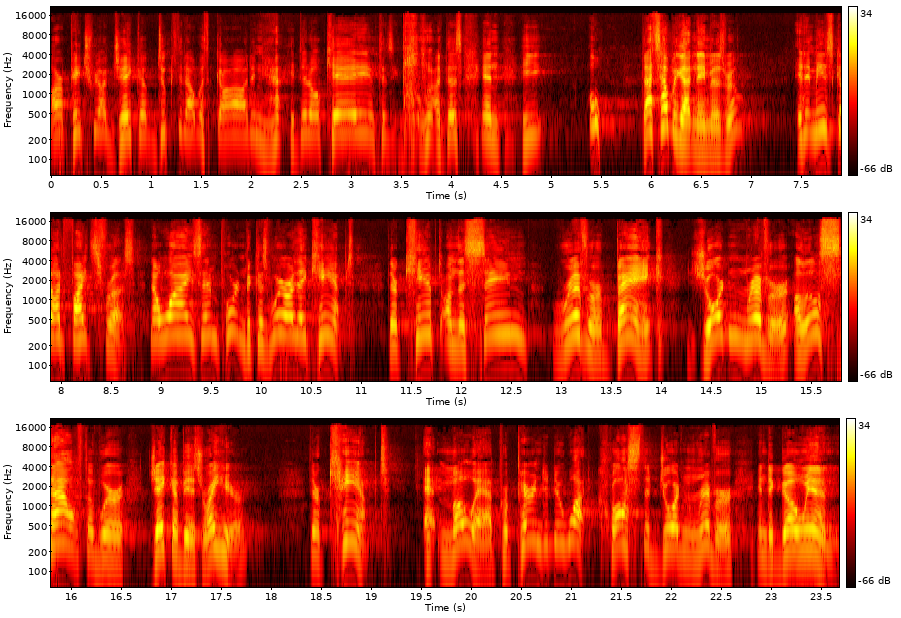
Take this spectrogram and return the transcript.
our patriarch Jacob duked it out with God and he did okay because like this. And he, oh, that's how we got name Israel. And it means God fights for us. Now, why is that important? Because where are they camped? They're camped on the same river bank Jordan River, a little south of where Jacob is, right here. They're camped at Moab, preparing to do what? Cross the Jordan River and to go in.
